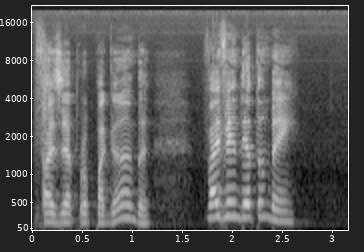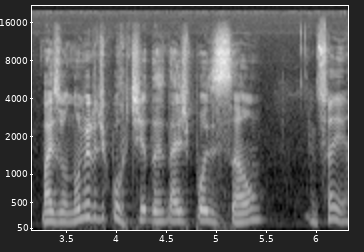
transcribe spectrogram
fazer a propaganda vai vender também. Mas o número de curtidas na exposição Isso aí.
